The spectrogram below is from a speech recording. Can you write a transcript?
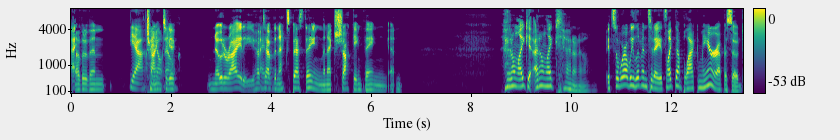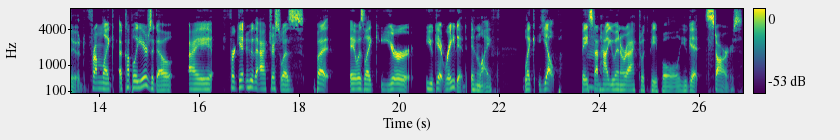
I- other than Yeah, trying to know. get notoriety. You have I to have the next best thing, the next shocking thing. And I don't like it. I don't like, I don't know. It's the world we live in today. It's like that Black Mirror episode, dude, from like a couple of years ago. I forget who the actress was, but it was like you're, you get rated in life, like Yelp, based Mm. on how you interact with people. You get stars.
